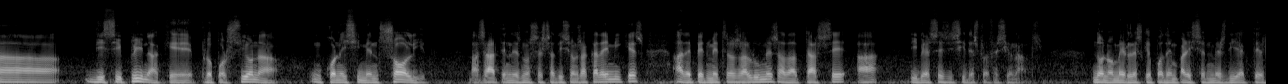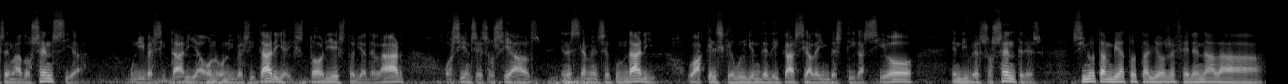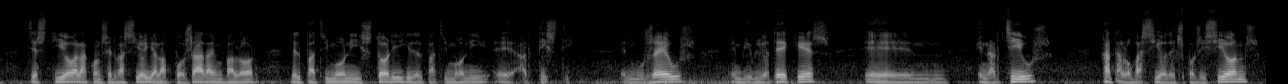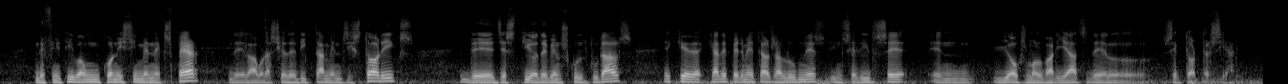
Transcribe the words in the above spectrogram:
disciplina que proporciona un coneixement sòlid basat en les nostres tradicions acadèmiques, ha de permetre als alumnes adaptar-se a diverses eixides professionals. No només les que poden pareixer més directes en la docència, universitària o no universitària, història, història de l'art o ciències socials en ensenyament secundari, o aquells que vulguin dedicar-se a la investigació en diversos centres, sinó també a tot allò referent a la gestió, a la conservació i a la posada en valor del patrimoni històric i del patrimoni eh, artístic, en museus, en biblioteques, en, en arxius, catalogació d'exposicions, en definitiva un coneixement expert d'elaboració de dictàmens històrics, de gestió de béns culturals, eh, que, que ha de permetre als alumnes inserir-se en llocs molt variats del sector terciari.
